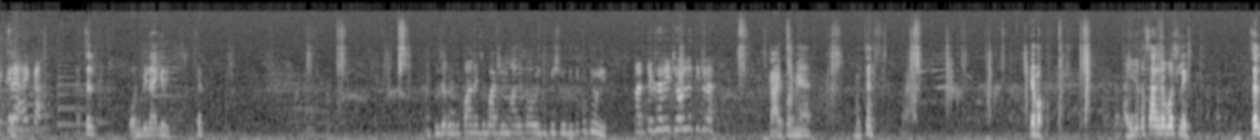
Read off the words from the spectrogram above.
इकडे आहे का? चल. कोण बी नाही घरी चल आणि तुझ्याकडे ती पाण्याची बाटली माझ्या टॉवेलची पिशवी होती ती कुठे ठेवली? अरे ते घरी ठेवलं तिकडं. काय पम्या बर चल. हे बघ. आई तर सागऱ्या बसले. चल.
